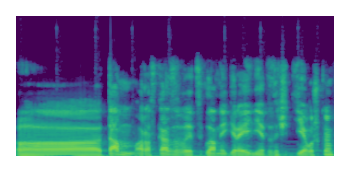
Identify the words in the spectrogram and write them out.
там рассказывается, главная героиня это, значит, девушка.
